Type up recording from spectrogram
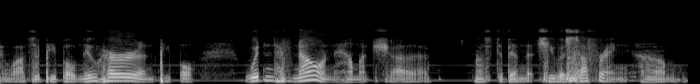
and lots of people knew her, and people wouldn't have known how much uh, must have been that she was suffering um,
